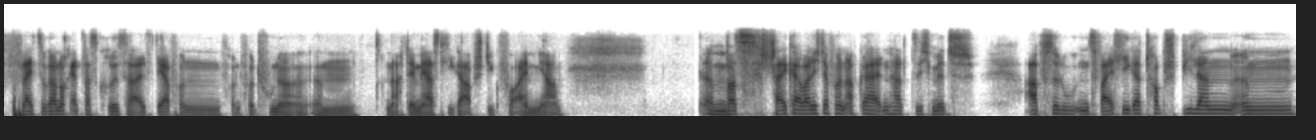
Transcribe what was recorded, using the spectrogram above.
vielleicht sogar noch etwas größer als der von, von Fortuna ähm, nach dem Erstliga-Abstieg vor einem Jahr. Ähm, was Schalke aber nicht davon abgehalten hat, sich mit absoluten Zweitliga-Top-Spielern ähm,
